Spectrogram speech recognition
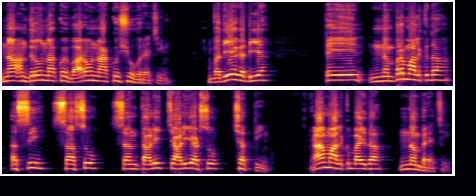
ਨਾ ਅੰਦਰੋਂ, ਨਾ ਕੋਈ ਬਾਹਰੋਂ, ਨਾ ਕੁਝ ਹੋ ਰਿਹਾ ਜੀ। ਵਧੀਆ ਗੱਡੀ ਆ। ਤੇ ਨੰਬਰ ਮਾਲਕ ਦਾ 80 747 40836 ਆ ਮਾਲਕ ਬਾਈ ਦਾ ਨੰਬਰ ਹੈ ਜੀ।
